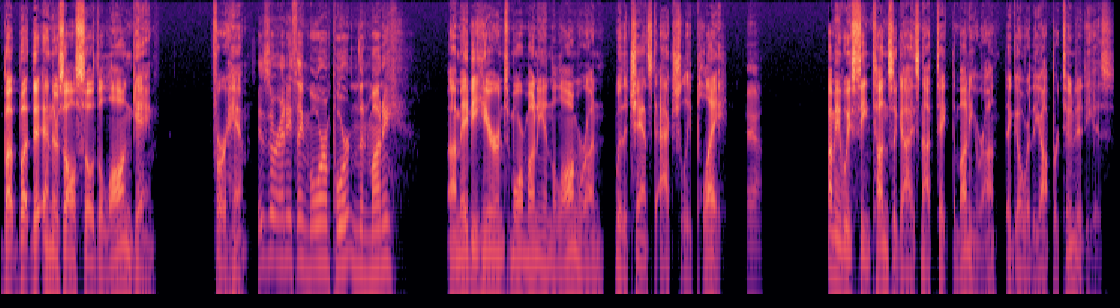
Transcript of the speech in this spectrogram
But but the, and there's also the long game. for him. Is there anything more important than money? Uh, maybe he earns more money in the long run with a chance to actually play. Yeah. I mean, we've seen tons of guys not take the money, Ron. They go where the opportunity is,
